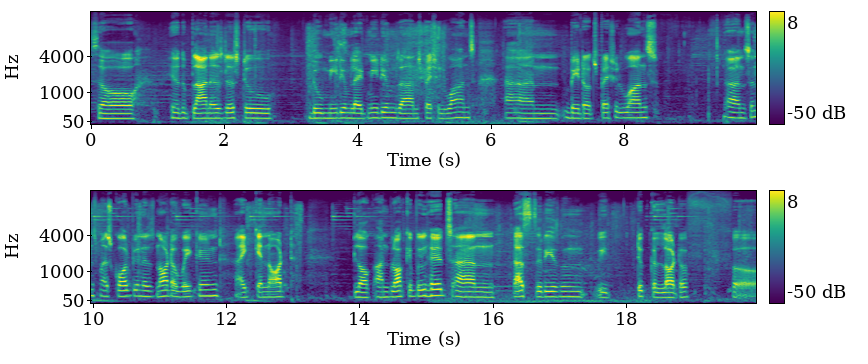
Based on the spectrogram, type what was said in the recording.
So here the plan is just to do medium light mediums and special ones and bait out special ones and since my scorpion is not awakened i cannot block unblockable hits and that's the reason we took a lot of uh,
